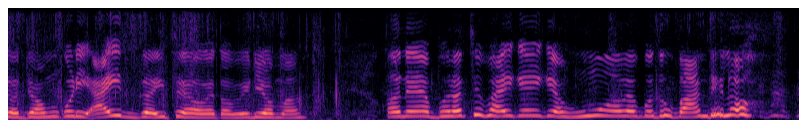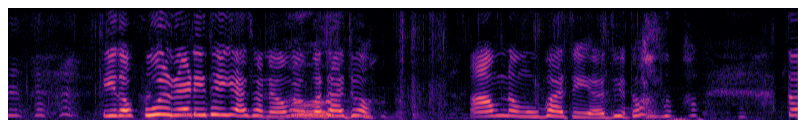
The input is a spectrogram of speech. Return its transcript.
જો જમકુડી આવી જ ગઈ છે હવે તો વિડીયોમાં. અને ભરતસિંહભાઈ કહે કે હું હવે બધું બાંધી લઉં. એ તો ફૂલ રેડી થઈ ગયા છે ને અમે બધા જો આમને ઊભા છીએ હજી તો. તો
